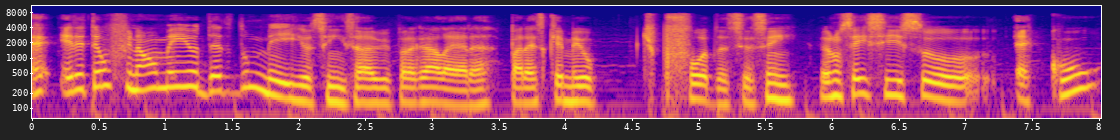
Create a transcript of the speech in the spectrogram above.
É, ele tem um final meio dedo do meio, assim, sabe, pra galera. Parece que é meio, tipo, foda-se, assim. Eu não sei se isso é cool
